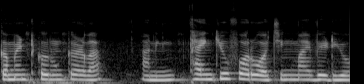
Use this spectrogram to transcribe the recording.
कमेंट करून कळवा. आणि thank you for watching my video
